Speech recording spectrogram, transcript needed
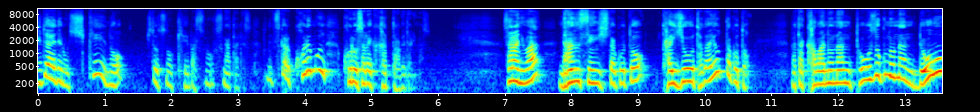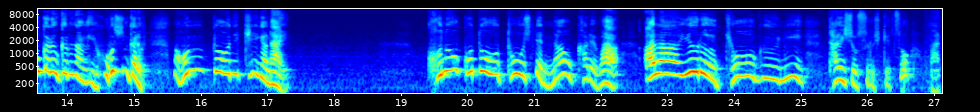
ユダヤでの死刑の一つの刑罰の姿です。ですからこれも殺されかかったわけであります。さらには難戦したこと海上を漂ったことまた川の難盗賊の難同胞から受ける難違法心から、まあ、本当にキリがない。このことを通してなお彼はあらゆる境遇に対処する秘訣を学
